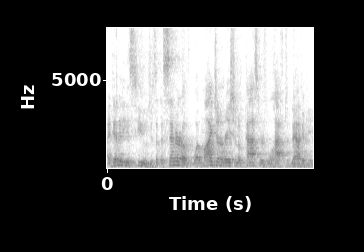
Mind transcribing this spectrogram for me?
Identity is huge. It's at the center of what my generation of pastors will have to navigate.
